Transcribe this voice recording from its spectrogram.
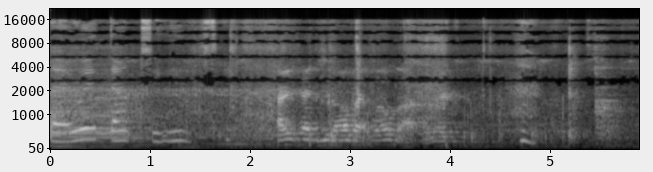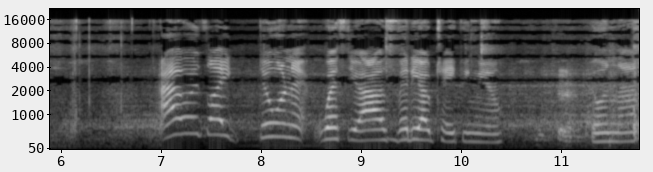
But I just had to get all that weld off of there. I was like doing it with you. I was videotaping you Okay. doing that.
